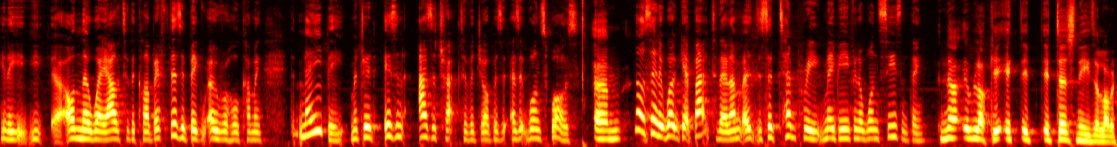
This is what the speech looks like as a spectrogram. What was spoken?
you know, you, you, uh, on their way out of the club, if there's a big overhaul coming, that maybe Madrid isn't as attractive a job as, as it once was. Um, Not saying it won't get back to then. It's a temporary, maybe even a one-season thing. No, look, it, it, it does need a lot of,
